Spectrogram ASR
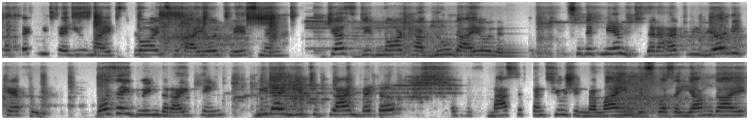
But let me tell you, my exploits with IOL placement just did not have glued IOL in it. So that meant that I had to be really careful. Was I doing the right thing? Did I need to plan better? It was massive confusion in my mind. This was a young guy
